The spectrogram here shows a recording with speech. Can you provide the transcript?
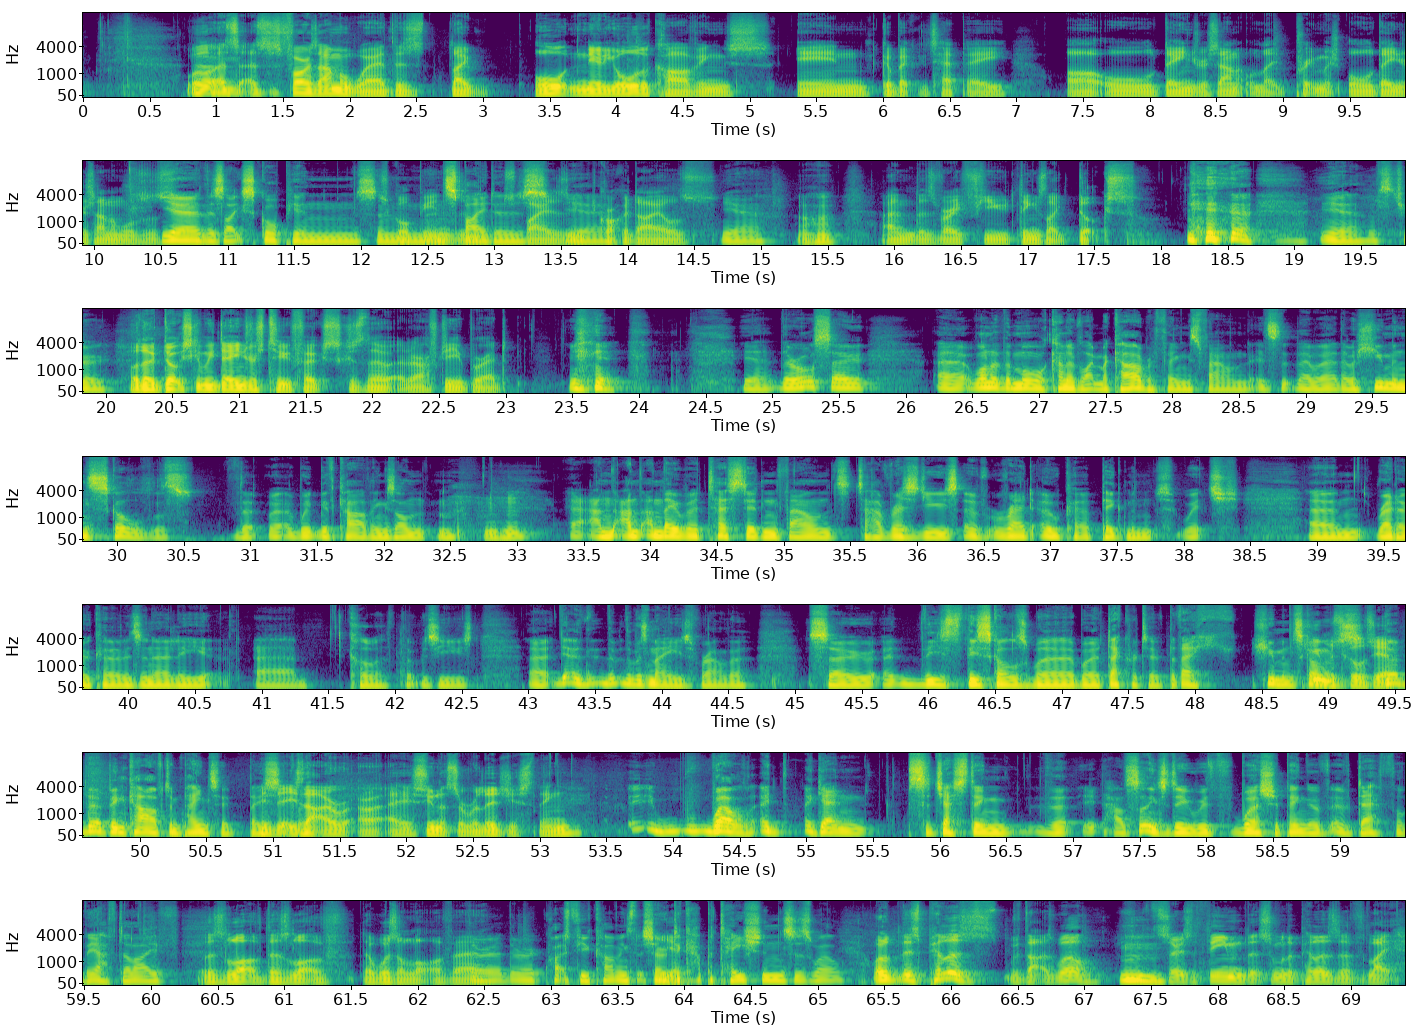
Well, Um, as as far as I'm aware, there's like all nearly all the carvings in Göbekli Tepe are all dangerous animals, like pretty much all dangerous animals. Yeah, there's like scorpions and, and scorpions, spiders, and spiders, yeah, and crocodiles. yeah, Uh huh. And there's very few things like ducks. yeah. That's true. Although ducks can be dangerous too, folks, because they're, they're after your bread. Yeah, yeah. They're also uh, one of the more kind of like macabre things found is that there were there were human skulls that were, with, with carvings on them, Mm-hmm. Uh, and, and and they were tested and found to have residues of red ochre pigment, which um, red ochre is an early uh, color that was used uh, that was made rather. So uh, these these skulls were were decorative, but they're human skulls. Human skulls, yeah. have been carved and painted. Is, Basically, is that a, a, I assume that's a religious thing? well again suggesting that it has something to do with worshipping of, of death or the afterlife There's a lot of there's a lot of there was a lot of uh, there, are, there are quite a few carvings that show yeah. decapitations as well well there's pillars with that as well. Mm. So it's a theme that some of the pillars of like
